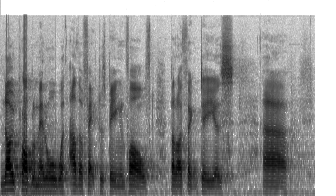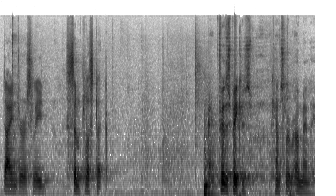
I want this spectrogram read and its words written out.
No problem at all with other factors being involved, but I think D is uh, dangerously simplistic. Further speakers, Councillor O'Malley.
